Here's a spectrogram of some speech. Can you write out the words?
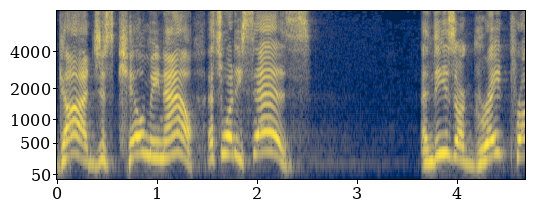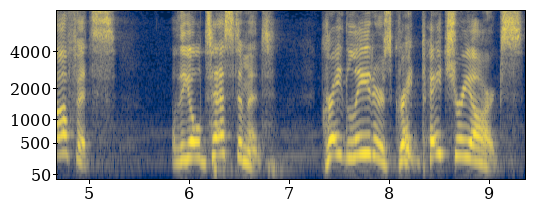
God, just kill me now. That's what he says. And these are great prophets of the Old Testament, great leaders, great patriarchs.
